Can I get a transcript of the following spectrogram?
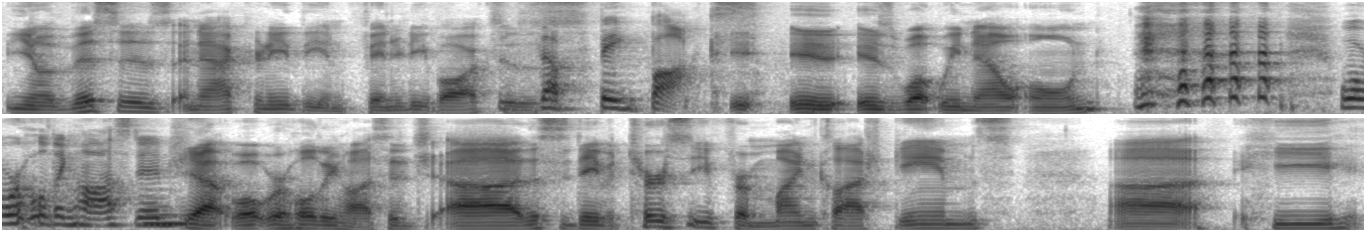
you know, this is Anachrony. The Infinity Box is The big box. i- is what we now own. what we're holding hostage. Yeah, what we're holding hostage. Uh, this is David Turczi from Mindclash Games. Uh, he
